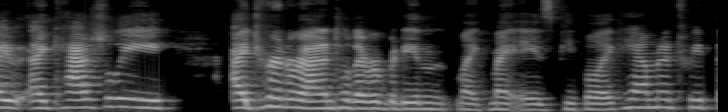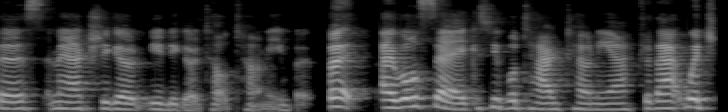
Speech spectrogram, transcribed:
I, I casually, I turned around and told everybody in like my A's people, like, hey, I'm going to tweet this, and I actually go need to go tell Tony. But, but I will say, because people tag Tony after that, which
